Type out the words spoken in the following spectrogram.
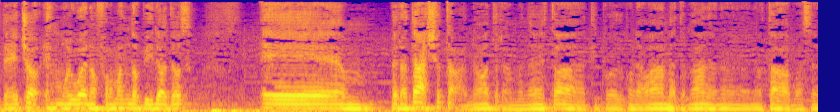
de hecho es muy bueno formando pilotos. Eh, pero está, yo estaba en otra, estaba tipo con la banda tocando, no, no, estaba para ser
